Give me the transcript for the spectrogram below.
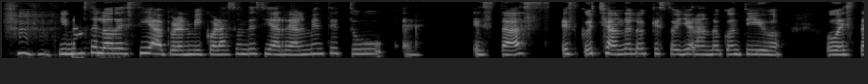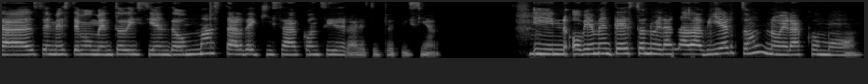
Y no se lo decía, pero en mi corazón decía, ¿realmente tú eh, estás escuchando lo que estoy llorando contigo? O estás en este momento diciendo más tarde quizá consideraré tu petición. Y obviamente esto no era nada abierto, no era como,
